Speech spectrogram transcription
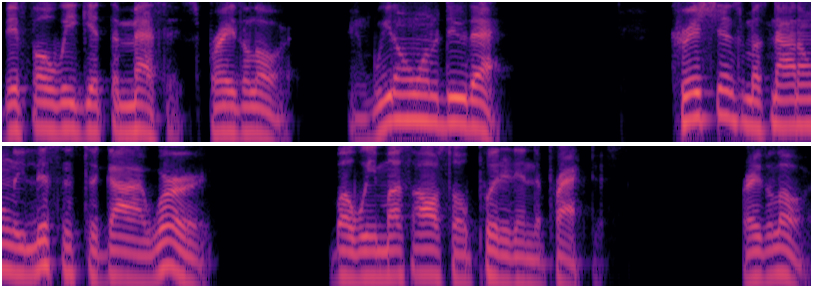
before we get the message. Praise the Lord. And we don't want to do that. Christians must not only listen to God's word, but we must also put it into practice. Praise the Lord.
